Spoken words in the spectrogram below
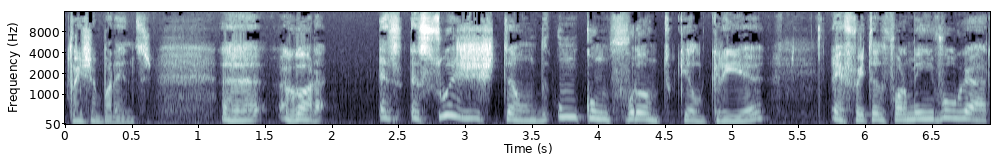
fecha parênteses. Uh, agora, a, a, sua gestão de um confronto que ele cria é feita de forma invulgar.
